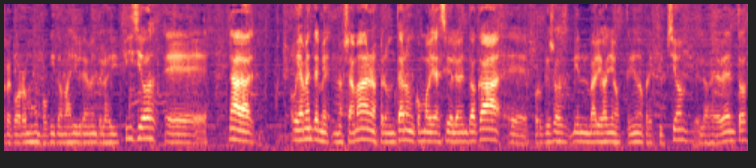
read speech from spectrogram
recorremos un poquito más libremente los edificios. Eh, nada, obviamente me- nos llamaron, nos preguntaron cómo había sido el evento acá, eh, porque ellos vienen varios años teniendo prescripción de los eventos,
